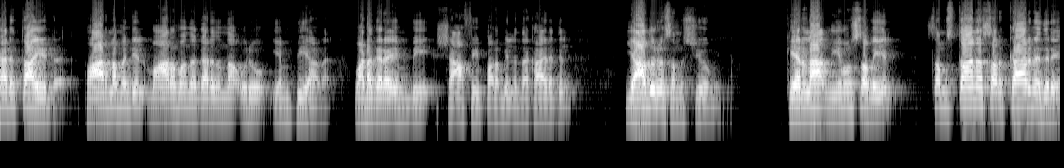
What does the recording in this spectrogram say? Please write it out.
കരുത്തായിട്ട് പാർലമെന്റിൽ മാറുമെന്ന് കരുതുന്ന ഒരു എം പിയാണ് വടകര എം പി ഷാഫി പറമ്പിൽ എന്ന കാര്യത്തിൽ യാതൊരു സംശയവുമില്ല. കേരള നിയമസഭയിൽ സംസ്ഥാന സർക്കാരിനെതിരെ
